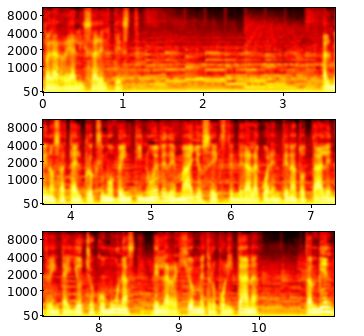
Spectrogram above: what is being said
para realizar el test. Al menos hasta el próximo 29 de mayo se extenderá la cuarentena total en 38 comunas de la región metropolitana. También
